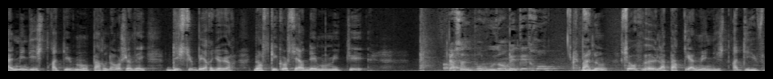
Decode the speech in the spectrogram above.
administrativement parlant, j'avais des supérieurs. Mais en ce qui concernait mon métier, Personne pour vous embêter trop? Bah non, sauf euh, la partie administrative.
